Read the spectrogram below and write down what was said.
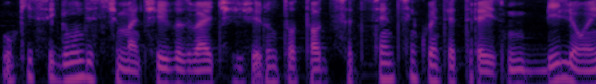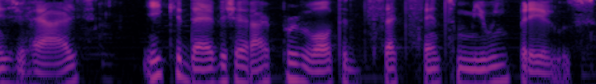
o que, segundo estimativas, vai atingir um total de 753 bilhões de reais e que deve gerar por volta de 700 mil empregos.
